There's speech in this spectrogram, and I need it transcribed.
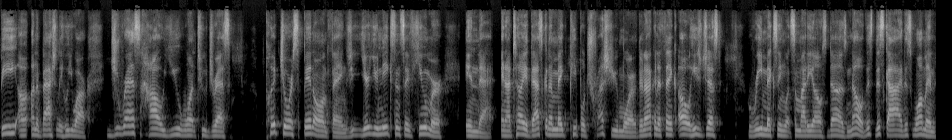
Be uh, unabashedly who you are. Dress how you want to dress. Put your spin on things. Your unique sense of humor in that. And I tell you, that's going to make people trust you more. They're not going to think, oh, he's just remixing what somebody else does. No, this this guy, this woman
